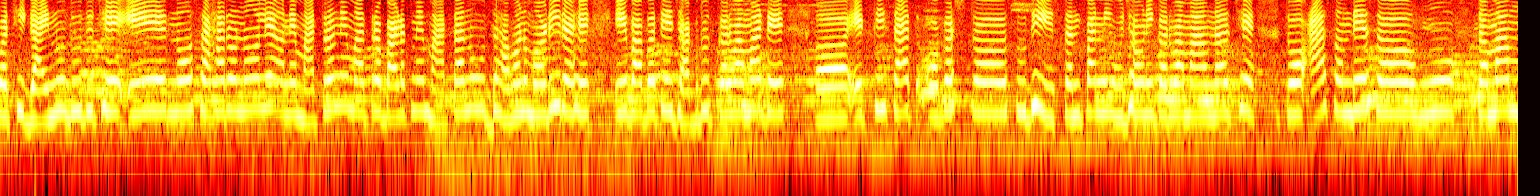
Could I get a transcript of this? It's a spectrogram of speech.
પછી ગાયનું દૂધ છે, એનો સહારો ન લે અને માત્ર ને માત્ર બાળકને માતાનું ધાવણ મળી રહે એ બાબતે જાગૃત કરવા માટે એકથી સાત ઓગસ્ટ સુધી સ્તનપાનની ઉજવણી કરવામાં આવનાર છે. તો આ સંદેશ હું તમામ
